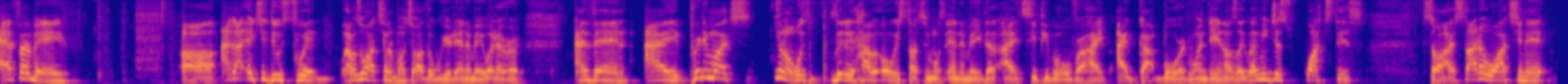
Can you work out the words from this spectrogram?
FMA. Uh, I got introduced to it. I was watching a bunch of other weird anime, whatever, and then I pretty much, you know, was literally how it always starts with most anime that I see people overhype. I got bored one day and I was like, let me just watch this. So I started watching it,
